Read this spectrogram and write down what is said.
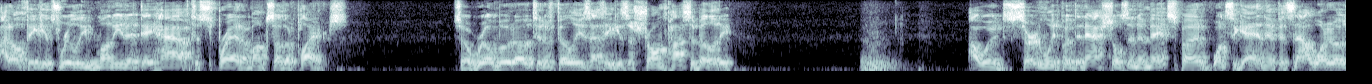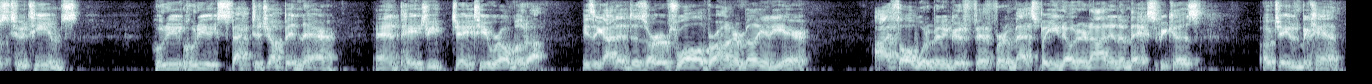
I don't think it's really money that they have to spread amongst other players. So Realmuto to the Phillies, I think, is a strong possibility. I would certainly put the Nationals in the mix, but once again, if it's not one of those two teams, who do you who do you expect to jump in there and pay G- JT Realmuto. He's a guy that deserves well over 100 million a year. I thought would have been a good fit for the Mets, but you know they're not in the mix because of James McCann.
